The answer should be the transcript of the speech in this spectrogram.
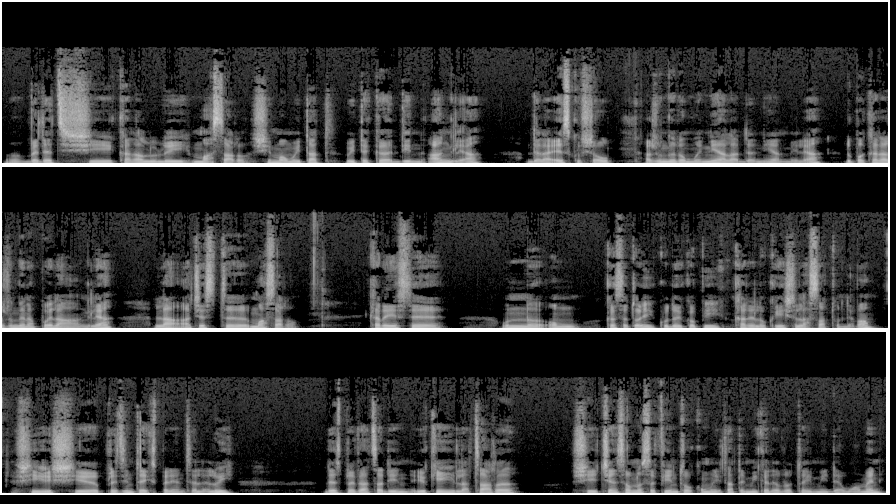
vedeți și canalul lui Masaro. Și m-am uitat, uite că din Anglia, de la Escu Show, ajung în România la Daniel Milea, după care ajung înapoi la Anglia, la acest uh, Masaro, care este un uh, om căsătorit cu doi copii care locuiește la sat undeva și își uh, prezintă experiențele lui despre viața din UK, la țară și ce înseamnă să fii într-o comunitate mică de vreo 3000 de oameni.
